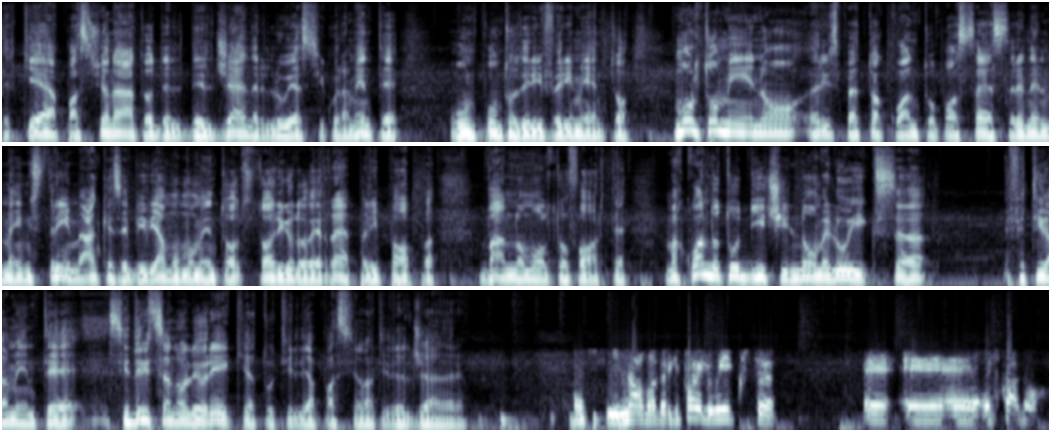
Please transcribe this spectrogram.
per chi è appassionato del, del genere lui è sicuramente un punto di riferimento, molto meno rispetto a quanto possa essere nel mainstream, anche se viviamo un momento storico dove il rap e l'hip hop vanno molto forte, ma quando tu dici il nome Luix effettivamente si drizzano le orecchie a tutti gli appassionati del genere. Eh sì, no, ma perché poi l'UX è, è- è stato,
